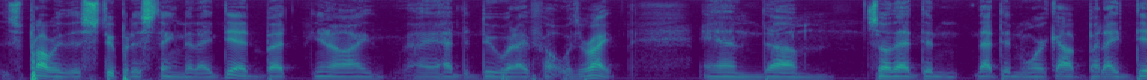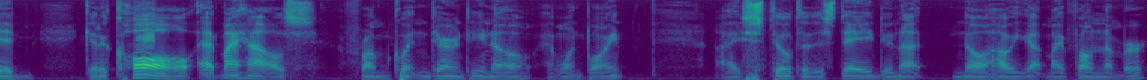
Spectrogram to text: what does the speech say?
it's probably the stupidest thing that I did, but, you know, I, I had to do what I felt was right. And um, so that didn't, that didn't work out, but I did get a call at my house from Quentin Tarantino at one point I still to this day do not know how he got my phone number.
